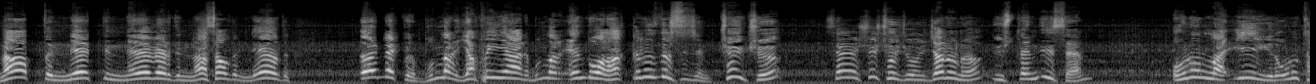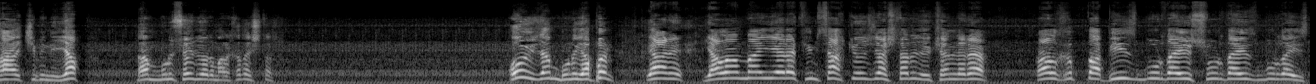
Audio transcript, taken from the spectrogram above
Ne yaptın, ne ettin, nereye verdin, nasıl aldın, ne aldın? Örnek ver. Bunları yapın yani. Bunlar en doğal hakkınızdır sizin. Çünkü sen şu çocuğun canını üstlendiysen onunla ilgili onun takibini yap. Ben bunu söylüyorum arkadaşlar. O yüzden bunu yapın. Yani yalandan yere timsah gözyaşları dökenlere kalkıp da biz buradayız, şuradayız, buradayız.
